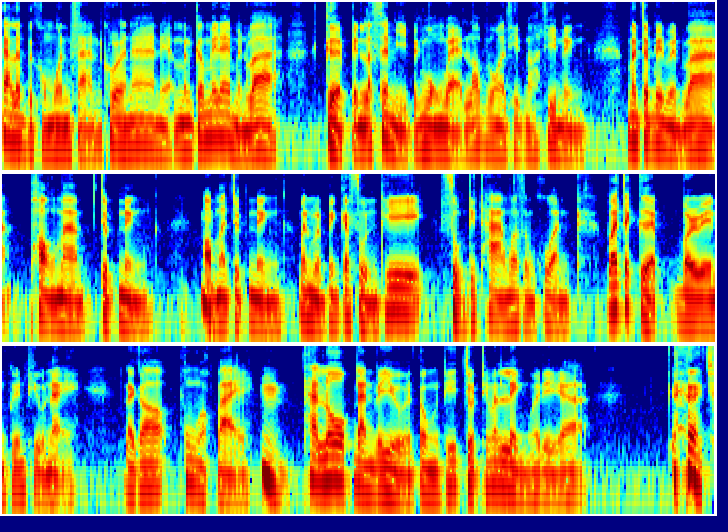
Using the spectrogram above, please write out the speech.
การระเบิดของมวลสารโคโรนาเนี่ยมันก็ไม่ได้เหมือนว่าเกิดเป็นรัศมีเป็นวงแหวนรอบดวงอาทิตย์เนาะทีหนึ่งมันจะเป็นเหมือนว่าพองมาจุดหนึ่งอืมออกมาจุดหนึ่งมันเหมือนเป็นกระสุนที่สุ่มทิศทางพอสมควร ว่าจะเกิดบริเวณพื้นผิวไหน แล้วก็พุ่งออกไปอืมถ้าโลกดันไปอยู่ตรงที่จุดที่มันเล็งพอดีก็โช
